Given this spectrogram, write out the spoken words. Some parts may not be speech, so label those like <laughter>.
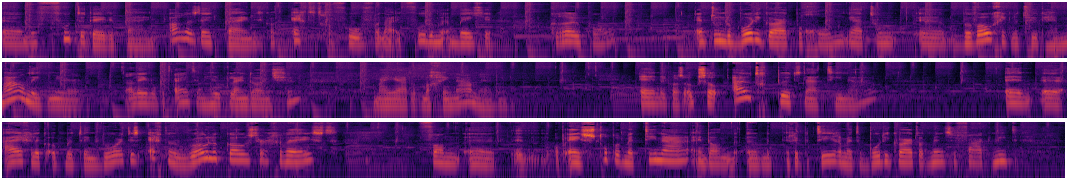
uh, mijn voeten deden pijn. Alles deed pijn. Dus ik had echt het gevoel van, nou, ik voelde me een beetje kreupel. En toen de bodyguard begon, ja, toen uh, bewoog ik natuurlijk helemaal niet meer. Alleen op het eind een heel klein dansje. Maar ja, dat mag geen naam hebben. En ik was ook zo uitgeput na Tina. En uh, eigenlijk ook meteen door. Het is echt een rollercoaster geweest. Van uh, opeens stoppen met Tina en dan repeteren met de bodyguard. Wat mensen vaak niet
